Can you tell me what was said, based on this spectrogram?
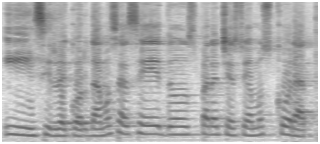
Y si recordamos hace dos paraches estudiamos Korat.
